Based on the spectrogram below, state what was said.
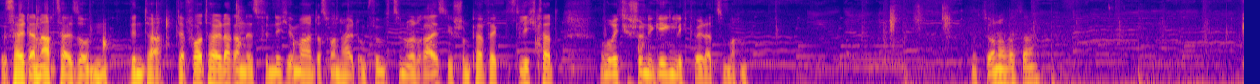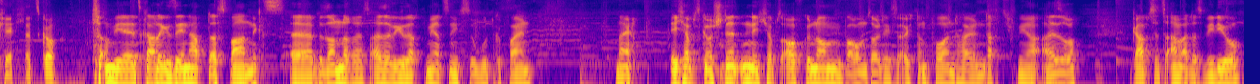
Ist halt der Nachteil so im Winter. Der Vorteil daran ist, finde ich immer, dass man halt um 15.30 Uhr schon perfektes Licht hat, um richtig schöne Gegenlichtbilder zu machen. Möchtest du auch noch was sagen? Okay, let's go. Und wie ihr jetzt gerade gesehen habt, das war nichts äh, Besonderes. Also wie gesagt, mir hat es nicht so gut gefallen. Naja, ich habe es geschnitten, ich habe es aufgenommen. Warum sollte ich es euch dann vorenthalten, dachte ich mir. Also gab es jetzt einmal das Video.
